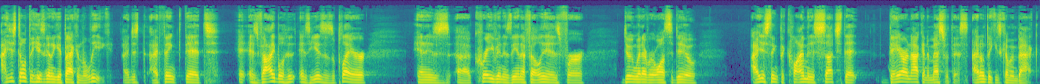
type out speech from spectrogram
I just don't think he's going to get back in the league. I just, I think that as valuable as he is as a player, and as uh, craven as the NFL is for doing whatever it wants to do, I just think the climate is such that they are not going to mess with this. I don't think he's coming back.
